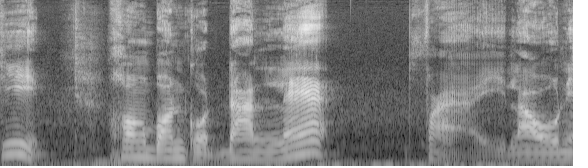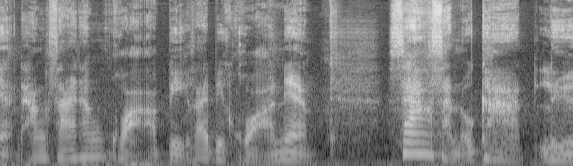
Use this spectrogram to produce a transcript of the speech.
ที่คลองบอลกดดันและฝ่ายเราเนี่ยทั้งซ้ายทั้งขวาปีกซ้ายปีกขวาเนี่ยสร้างสรรค์โอกาสหรือ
